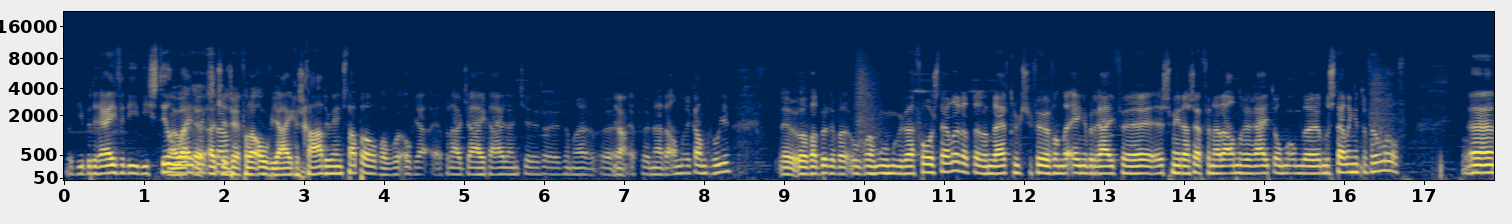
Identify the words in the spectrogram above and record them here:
die bedrijven die, die stil blijven eh, als je staan. zegt van over je eigen schaduw heen stappen. Of over, over je- eh, vanuit je eigen eilandje zo- zeg maar, eh, Ja. even naar de andere kant roeien. Eh, wat, hoe, hoe moet je dat voorstellen? Dat dan de heftruckchauffeur van de ene bedrijf eh, 's smiddags even naar de andere rijdt om, om, de, de stellingen te vullen? Of? Eh,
